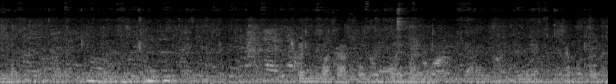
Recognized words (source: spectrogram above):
ย เป็นภาษาผมของมันจะหมดแล้วนะ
